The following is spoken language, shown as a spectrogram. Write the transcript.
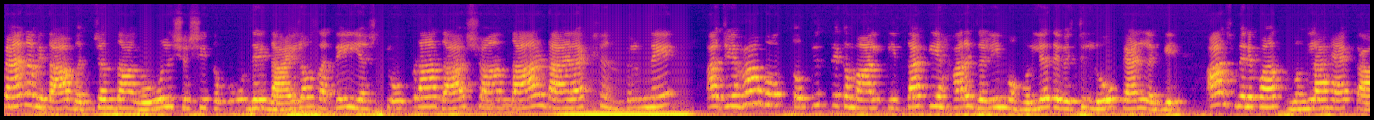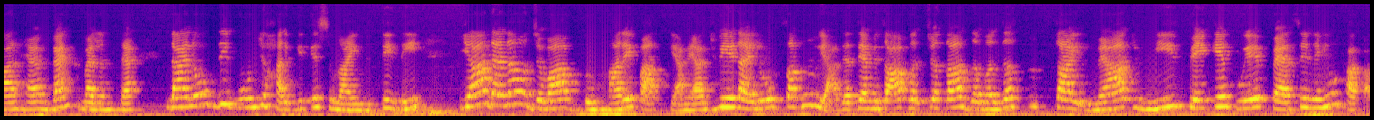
man Amitabh Bachchan ਦਾ ਰੋਲ ਸ਼ਸ਼ੀ ਕਪੂਰ ਦੇ ਡਾਇਲੌਗ ਅਤੇ ਯਸ਼ ਚੋਪੜਾ ਦਾ ਸ਼ਾਨਦਾਰ ਡਾਇਰੈਕਸ਼ਨ ਫਿਲਮ ਨੇ ਅਜਿਹਾ ਬਹੁਤ ਟੋਪਿਕ ਤੇ ਕਮਾਲ ਕੀਤਾ ਕਿ ਹਰ ਗਲੀ ਮੁਹੱਲੇ ਦੇ ਵਿੱਚ ਲੋਕ ਕਹਿਣ ਲੱਗੇ ਅੱਜ ਮੇਰੇ ਪਾਸ ਬੰਗਲਾ ਹੈ, ਕਾਰ ਹੈ ਬੈਂਕ ਬੈਲੈਂਸ ਹੈ। ਡਾਇਲੌਗ ਦੀ ਗੂੰਜ ਹਰ ਕਿਤੇ ਸੁਣਾਈ ਦਿੱਤੀ ਸੀ। ਯਾਦ ਹੈ ਨਾ ਜਵਾਬ ਤੁਹਾਰੇ ਪਾਸ ਕਿਆ? ਹੈ ਅੱਜ ਵੀ ਇਹ ਡਾਇਲੋਗ ਸਭ ਨੂੰ ਯਾਦ ਹੈ ਤੇ ਅਮਿਤਾਭ ਬੱਚਨ ਦਾ ਜ਼ਬਰਦਸਤ ਸਟਾਈਲ ਮੈਂ ਅੱਜ ਵੀ ਫੇਕੇ ਹੋਏ ਪੈਸੇ ਨਹੀਂ ਉਠਾਤਾ।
